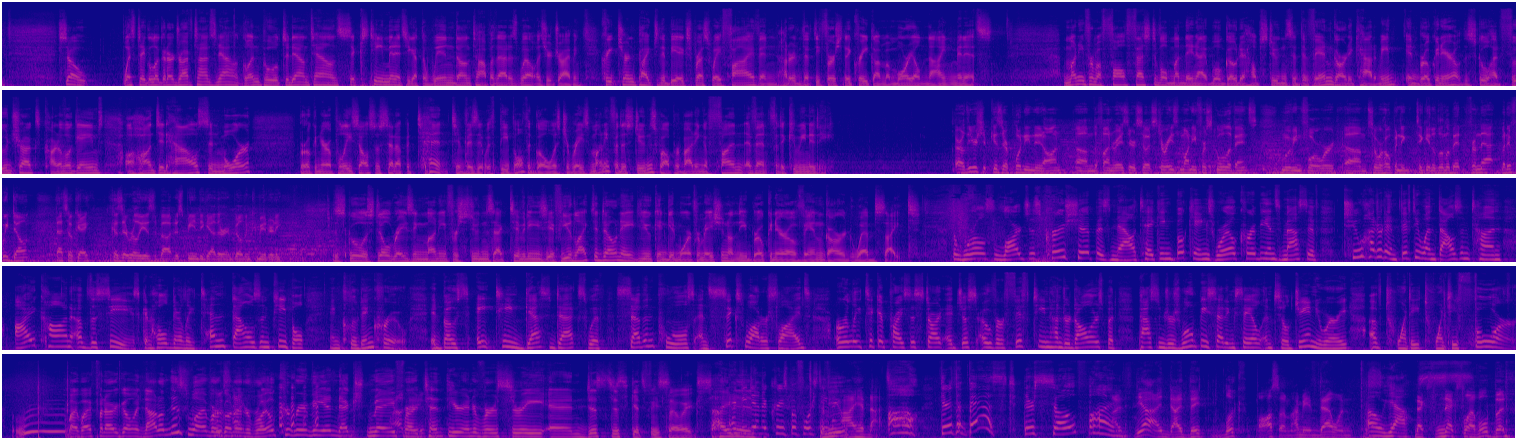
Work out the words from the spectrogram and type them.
So Let's take a look at our drive times now. Glenpool to downtown, 16 minutes. You got the wind on top of that as well as you're driving. Creek Turnpike to the BA Expressway, 5, and 151st to the Creek on Memorial, 9 minutes. Money from a fall festival Monday night will go to help students at the Vanguard Academy in Broken Arrow. The school had food trucks, carnival games, a haunted house, and more. Broken Arrow Police also set up a tent to visit with people. The goal was to raise money for the students while providing a fun event for the community our leadership kids are putting it on, um, the fundraiser, so it's to raise money for school events moving forward. Um, so we're hoping to, to, get a little bit from that, but if we don't, that's okay, because it really is about just being together and building community. The school is still raising money for students' activities. If you'd like to donate, you can get more information on the Broken Arrow Vanguard website. The world's largest cruise ship is now taking bookings. Royal Caribbean's massive 251,000 ton Icon of the Seas can hold nearly 10,000 people, including crew. It boasts 18 guest decks with seven pools and six water slides. Early ticket prices start at just over $1,500, but passengers won't be setting sail until January of 2024. Ooh. My wife and I are going, not on this one, we're going on to Royal Caribbean next May wow, for our 10th year anniversary, and just just gets me so excited. Have you done a cruise before, Stephen? Have you? I have not. Oh, they're the best. They're so fun. I've, yeah, I, I, they look awesome. I mean, that one. Oh yeah. Next next level, but.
